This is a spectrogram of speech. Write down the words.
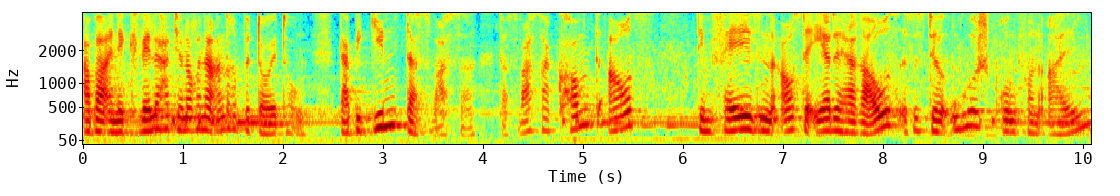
Aber eine Quelle hat ja noch eine andere Bedeutung. Da beginnt das Wasser. Das Wasser kommt aus dem Felsen, aus der Erde heraus. Es ist der Ursprung von allem.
